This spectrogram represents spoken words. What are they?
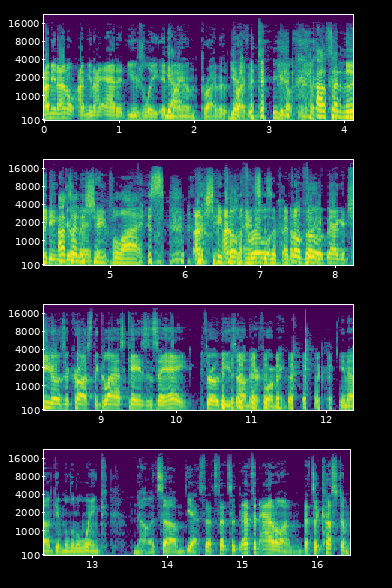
I mean, I don't. I mean, I add it usually in Yeah. my own private, Yeah. private, you know, outside of the eating outside domain. the shameful eyes, I, the shameful I don't throw. of I don't throw a bag of Cheetos across the glass case and say, "Hey, throw these on there for me." you know, give them a little wink. No, it's um, yes, that's that's a, that's an add-on. That's a custom,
